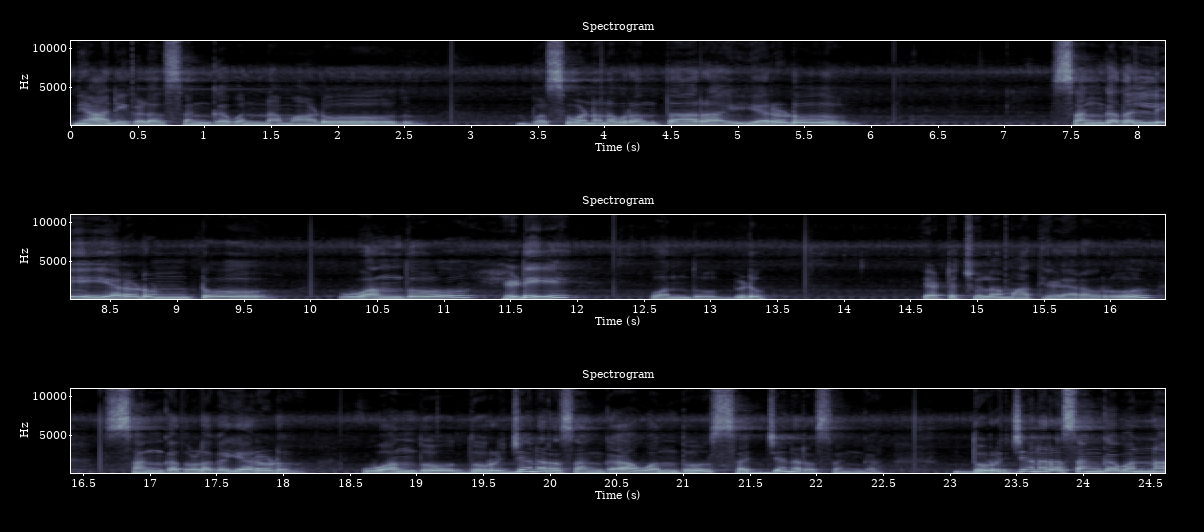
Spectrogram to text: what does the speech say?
ಜ್ಞಾನಿಗಳ ಸಂಘವನ್ನು ಮಾಡೋದು. ಬಸವಣ್ಣನವರಂತಾರ ಎರಡು ಸಂಘದಲ್ಲಿ ಎರಡುಂಟು, ಒಂದು ಹಿಡಿ, ಒಂದು ಬಿಡು. ಎಷ್ಟು ಚಲೋ ಮಾತು ಹೇಳ್ಯಾರ ಅವರು. ಸಂಘದೊಳಗೆ ಎರಡು, ಒಂದು ದುರ್ಜನರ ಸಂಘ, ಒಂದು ಸಜ್ಜನರ ಸಂಘ. ದುರ್ಜನರ ಸಂಘವನ್ನು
